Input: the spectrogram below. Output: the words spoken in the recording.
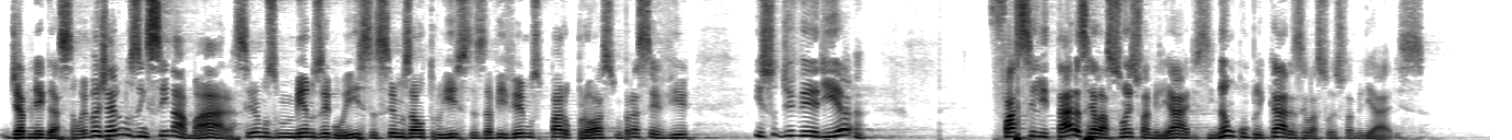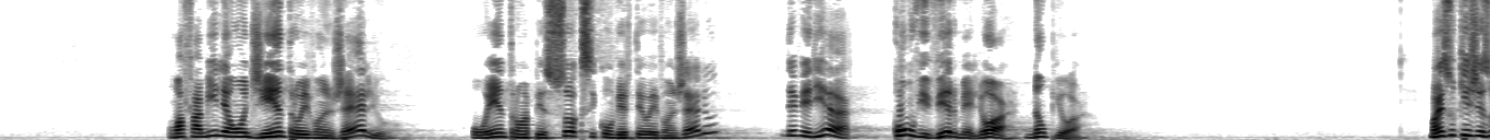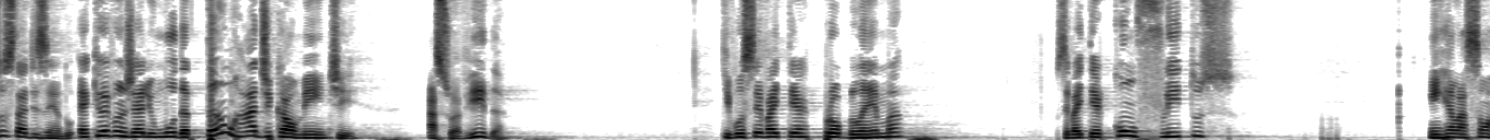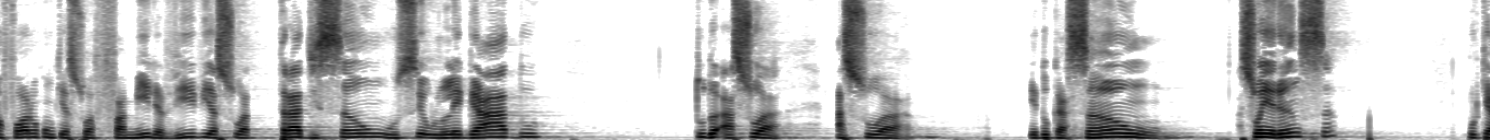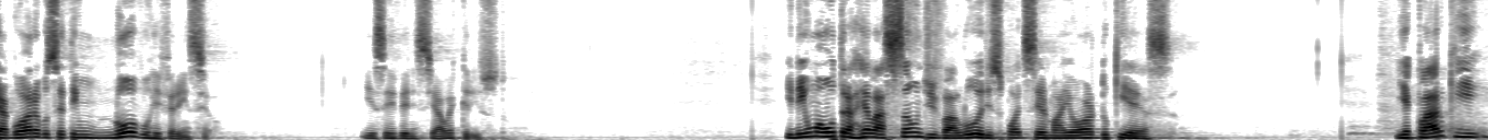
de abnegação. O Evangelho nos ensina a amar, a sermos menos egoístas, a sermos altruístas, a vivermos para o próximo, para servir. Isso deveria facilitar as relações familiares e não complicar as relações familiares. Uma família onde entra o evangelho, ou entra uma pessoa que se converteu ao evangelho, deveria conviver melhor, não pior. Mas o que Jesus está dizendo é que o evangelho muda tão radicalmente a sua vida que você vai ter problema, você vai ter conflitos em relação à forma com que a sua família vive, a sua tradição, o seu legado, tudo a sua a sua educação, a sua herança, porque agora você tem um novo referencial. E esse referencial é Cristo. E nenhuma outra relação de valores pode ser maior do que essa. E é claro que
